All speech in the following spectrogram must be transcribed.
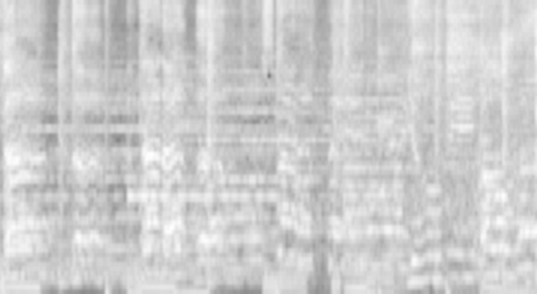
na na na You'll be alright.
